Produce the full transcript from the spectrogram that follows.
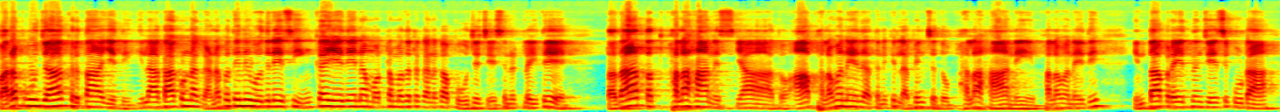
పరపూజ కృతాయతి. ఇలా కాకుండా గణపతిని వదిలేసి ఇంకా ఏదైనా మొట్టమొదట కనుక పూజ చేసినట్లయితే తదా తత్ఫలహాని స్యాత్ ఆ ఫలం అనేది అతనికి లభించదు. ఫలహాని. ఫలం అనేది ఇంత ప్రయత్నం చేసి కూడా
